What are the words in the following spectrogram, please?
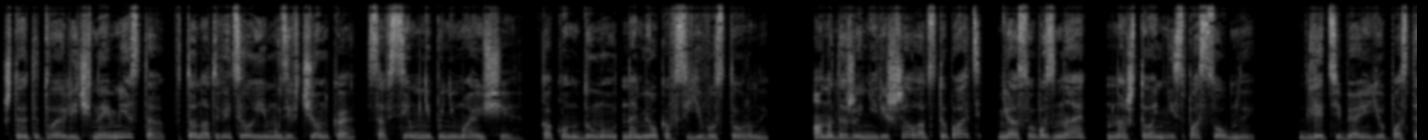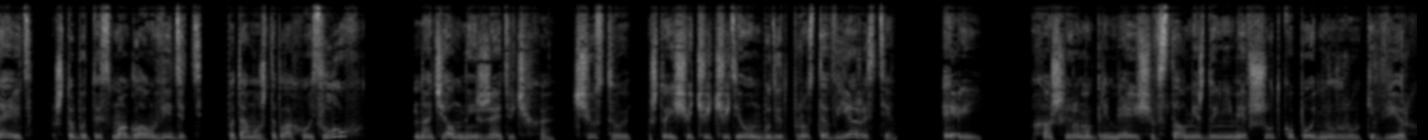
что это твое личное место», — в тон ответила ему девчонка, совсем не понимающая, как он думал намеков с его стороны. Она даже не решала отступать, не особо зная, на что они способны. «Для тебя ее поставить, чтобы ты смогла увидеть, потому что плохой слух?» Начал наезжать Учиха, чувствуя, что еще чуть-чуть и он будет просто в ярости. «Эй, Хаширам упрямляюще встал между ними в шутку поднял руки вверх,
